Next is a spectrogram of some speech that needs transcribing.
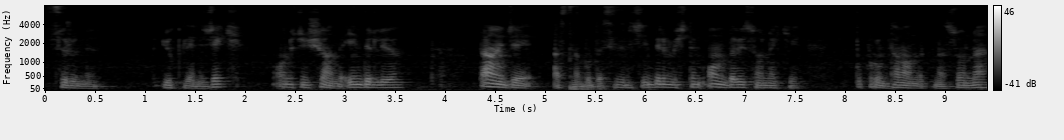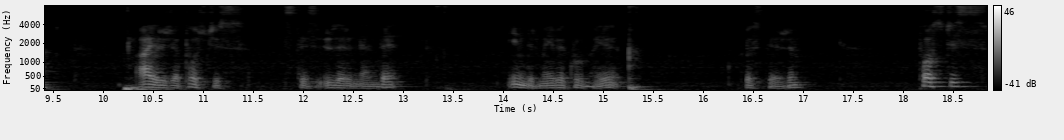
sürümü yüklenecek. Onun için şu anda indiriliyor. Daha önce aslında burada sizin için indirmiştim. Onu da bir sonraki bu kurum tamamladıktan sonra ayrıca PostGIS sitesi üzerinden de indirmeyi ve kurmayı gösteririm. PostGIS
